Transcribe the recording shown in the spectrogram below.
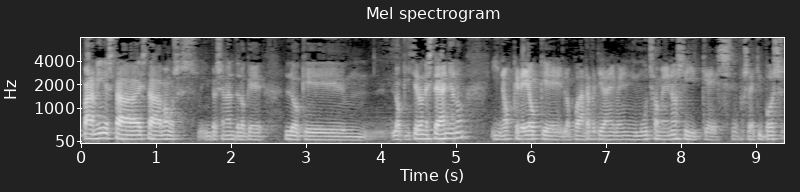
para mí está, está vamos, es impresionante lo que, lo que, mm, lo que hicieron este año, ¿no? Y no creo que lo puedan repetir año ni mucho menos, y que pues, el equipo, es-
